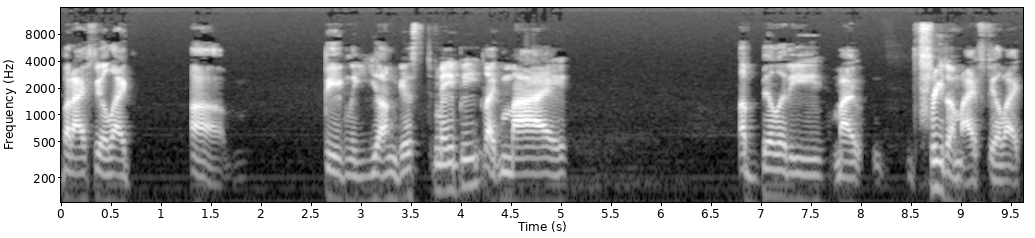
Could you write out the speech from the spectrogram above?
but I feel like um, being the youngest, maybe like my ability, my freedom, I feel like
